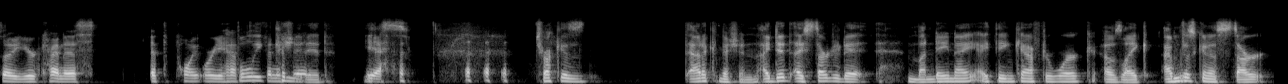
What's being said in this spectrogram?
So you're kind of at the point where you have fully to finish it. committed. Yeah. yes. Truck is out of commission. I did i started it monday night i think after work. I was like i'm just gonna start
